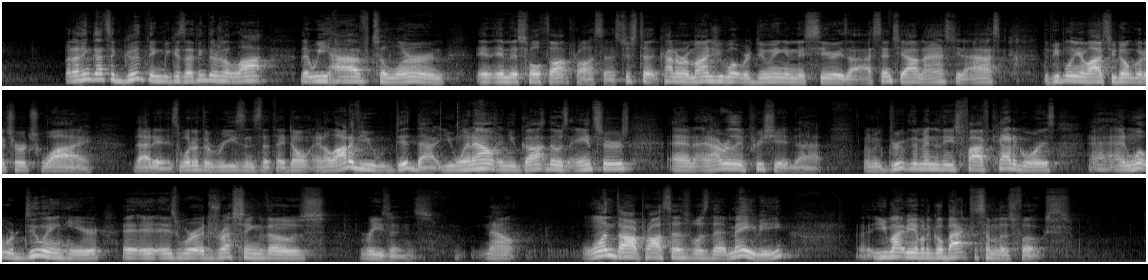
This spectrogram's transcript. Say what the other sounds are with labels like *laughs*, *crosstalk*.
But I think that's a good thing because I think there's a lot that we have to learn in, in this whole thought process. Just to kind of remind you what we're doing in this series, I, I sent you out and I asked you to ask the people in your lives who don't go to church why that is. What are the reasons that they don't? And a lot of you did that. You went out and you got those answers, and, and I really appreciate that. And we grouped them into these five categories. And what we're doing here is we're addressing those reasons. Now, one thought process was that maybe uh, you might be able to go back to some of those folks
